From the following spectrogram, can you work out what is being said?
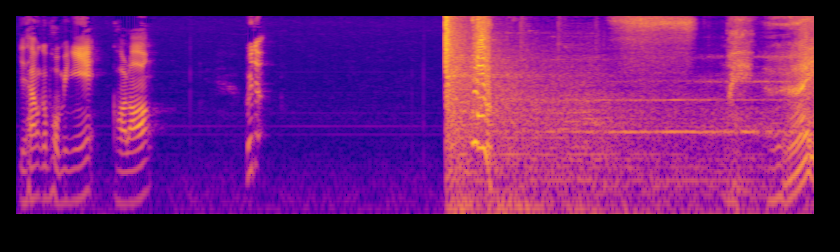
อย่าทำกับผมอย่างนี้ ขอร้อง เฮ้ยจะอุ๊ยแม่เฮ้ย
